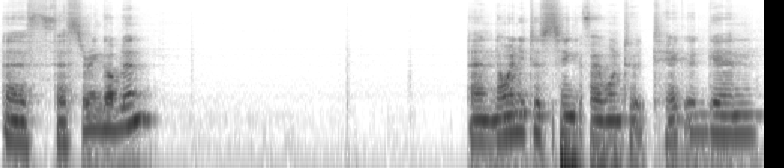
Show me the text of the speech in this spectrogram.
a Festering Goblin. And now I need to think if I want to attack again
